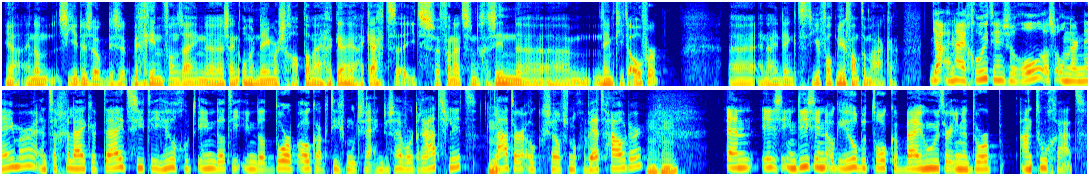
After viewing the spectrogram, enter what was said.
Ja, en dan zie je dus ook dus het begin van zijn, uh, zijn ondernemerschap dan eigenlijk. Hè? Ja, hij krijgt uh, iets eh, vanuit zijn gezin, um, neemt hij het over. en hij denkt, hier valt meer van te maken. Ja, en hij groeit in zijn rol als ondernemer. En tegelijkertijd ziet hij heel goed in dat hij in dat dorp ook actief moet zijn. Dus hij wordt raadslid, hm. later ook zelfs nog wethouder. Mm -hmm. En is in die zin ook heel betrokken bij hoe het er in het dorp aan toe gaat.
